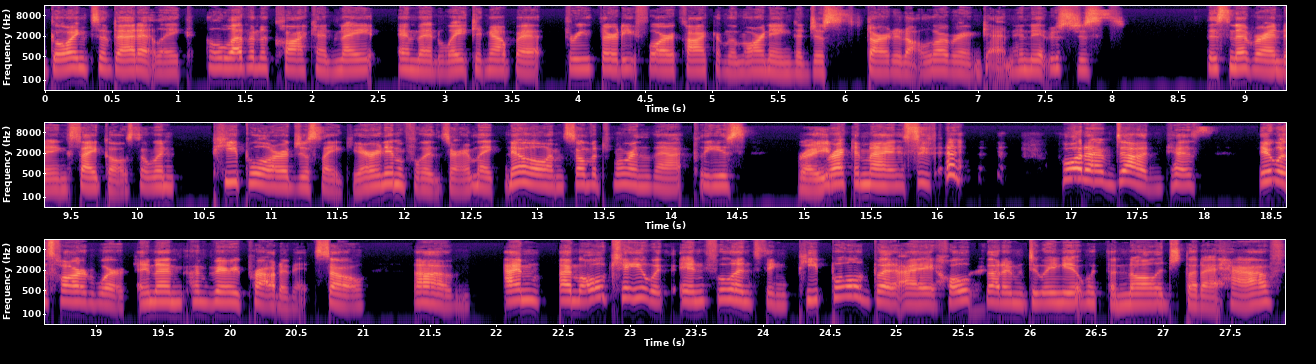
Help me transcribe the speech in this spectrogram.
going to bed at like 11 o'clock at night and then waking up at 3 30, 4 o'clock in the morning to just start it all over again. And it was just this never ending cycle. So when people are just like, you're an influencer, I'm like, no, I'm so much more than that. Please right. recognize what I've done because it was hard work and I'm I'm very proud of it. So um I'm I'm okay with influencing people, but I hope right. that I'm doing it with the knowledge that I have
